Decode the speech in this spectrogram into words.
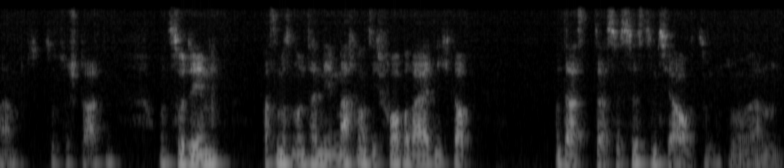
ähm, zu, zu starten. Und zu dem, was müssen Unternehmen machen und sich vorbereiten, ich glaube, und da ist Systems ja auch zu, ähm,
